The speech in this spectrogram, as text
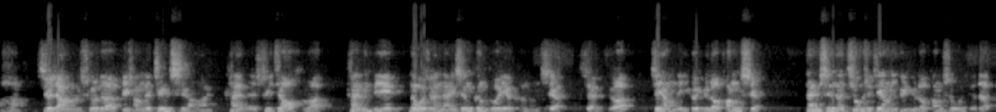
啊，学长说的非常的真实啊，看睡觉和。看 NBA，那我觉得男生更多也可能是选择这样的一个娱乐方式，但是呢，就是这样一个娱乐方式，我觉得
